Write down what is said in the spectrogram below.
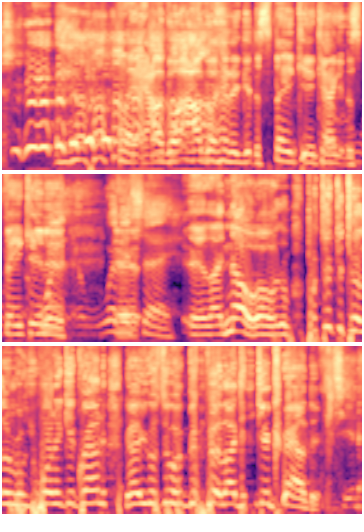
like I'll go, I'll go ahead and get the spanking. Can I get the spanking? What- and, what'd they say? and like, no, uh, protect the telling room. You want to get grounded? Now you gonna see what good feel like to get grounded. You know?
